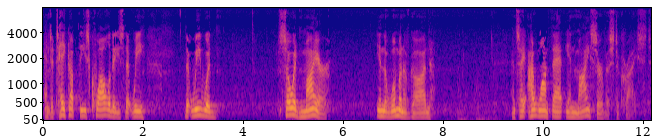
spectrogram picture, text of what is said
And to take up these qualities that we, that we would so admire in the woman of God and say, I want that in my service to Christ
